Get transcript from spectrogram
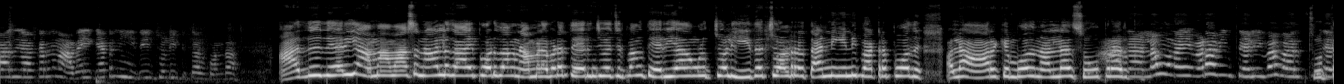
பாதுகாக்கிறது நான் அதை கேட்ட நீ இதையும் சொல்லிட்டு இருக்காது கொண்டா. அது தெரியும் அமாவாசை நாளில் காய் போடுவாங்க. நம்மளை விட தெரிஞ்சு வச்சுருப்பாங்க. தெரியாதவங்களுக்கு சொல்லி இதை சொல்கிற தண்ணி கிண்ணி பட்டுற போது எல்லாம் அரைக்கும் போது நல்லா சூப்பராக இருக்கும் சுத்த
